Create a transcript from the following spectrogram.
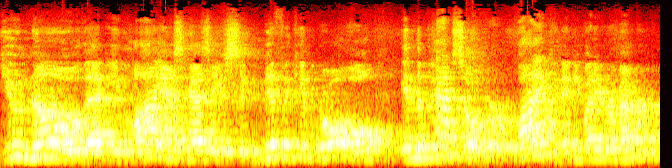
You know that Elias has a significant role in the Passover. Why? Can anybody remember?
